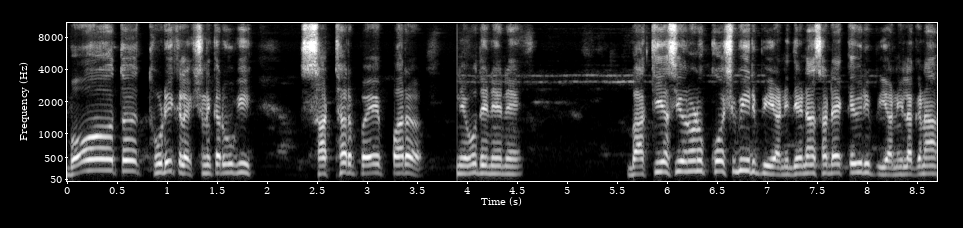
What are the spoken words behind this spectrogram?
ਬਹੁਤ ਥੋੜੀ ਕਲੈਕਸ਼ਨ ਕਰੂਗੀ। 60 ਰੁਪਏ ਪਰ ਨੇ ਉਹ ਦੇਣੇ ਨੇ। ਬਾਕੀ ਅਸੀਂ ਉਹਨਾਂ ਨੂੰ ਕੁਝ ਵੀ ਰੁਪਿਆ ਨਹੀਂ ਦੇਣਾ ਸਾਡਾ ਇੱਕ ਵੀ ਰੁਪਿਆ ਨਹੀਂ ਲੱਗਣਾ।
